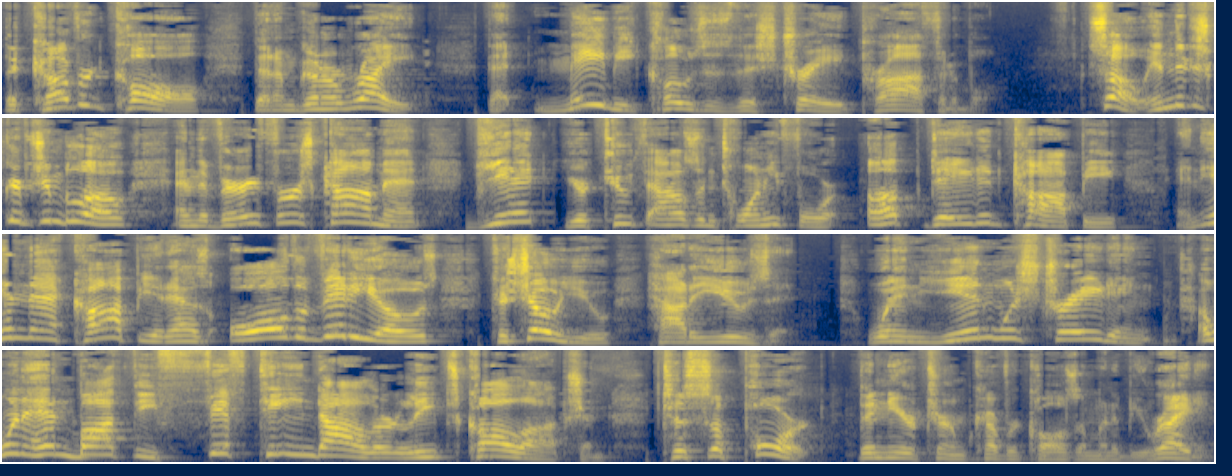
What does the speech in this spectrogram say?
The covered call that I'm going to write that maybe closes this trade profitable. So, in the description below and the very first comment, get your 2024 updated copy. And in that copy, it has all the videos to show you how to use it. When Yin was trading, I went ahead and bought the $15 Leaps call option to support the near term cover calls I'm going to be writing.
